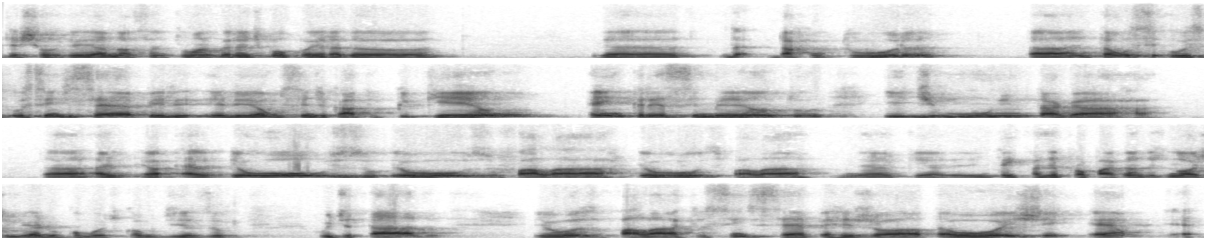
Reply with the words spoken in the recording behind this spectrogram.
deixa eu ver, a nossa uma grande companheira do, da, da, cultura. Tá? Então, o, o, o Sindicep, ele, ele é um sindicato pequeno, em crescimento e de muita garra. Tá? Eu, eu, ouso, eu ouso falar, eu ouso falar, né, que a gente tem que fazer propaganda de nós mesmos, como, como diz o, o ditado, eu ouso falar que o Sindicep RJ hoje é, é,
